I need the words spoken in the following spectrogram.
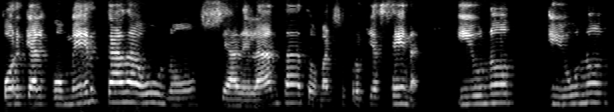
Porque al comer cada uno se adelanta a tomar su propia cena y uno, y uno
